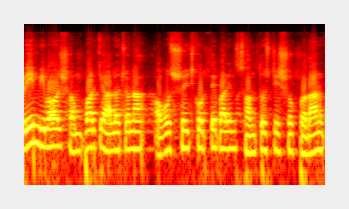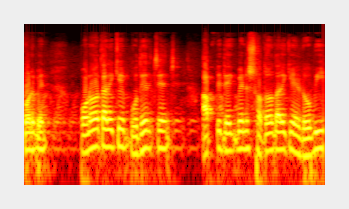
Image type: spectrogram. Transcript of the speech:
প্রেম বিবাহ সম্পর্কে আলোচনা অবশ্যই করতে পারেন সন্তুষ্টির সুখ প্রদান করবেন। পনেরো তারিখে বুধের চেঞ্জ আপনি দেখবেন সতেরো তারিখে রবি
